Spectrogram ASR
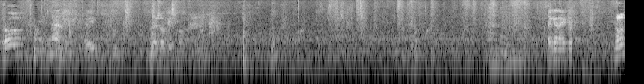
रोल भाई तू ब्रश और पेस्ट मारो आगे राइट रोल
